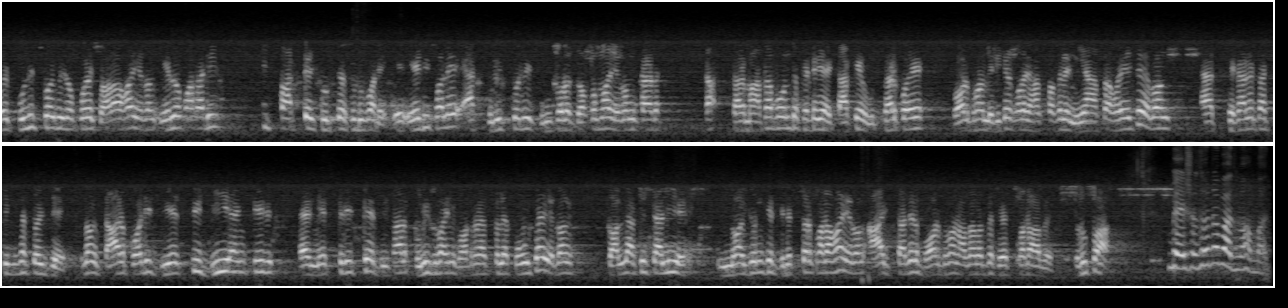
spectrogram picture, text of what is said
ওই পুলিশ কর্মীর ওপরে চড়া হয় এবং এলো পাতারি পাটতে ছুটতে শুরু করে। এরই ফলে এক পুলিশ কর্মী গুরুতর জখম হয় এবং তার তার মাথা পর্যন্ত ফেটে যায়। তাকে উদ্ধার করে বর্ধমান মেডিকেল কলেজ হাসপাতালে নিয়ে আসা হয়েছে এবং সেখানে তার চিকিৎসা চলছে এবং তারপরই ডিএসপি ডিএনটির নেতৃত্বে বিশাল পুলিশ বাহিনী ঘটনাস্থলে পৌঁছায় এবং তল্লাশি চালিয়ে নয় জনকে গ্রেপ্তার করা হয় এবং আজ তাদের বর্ধমান আদালতে পেশ করা হবে। রূপা। বেশ, ধন্যবাদ মোহাম্মদ।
